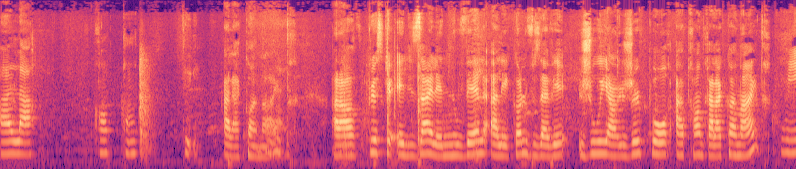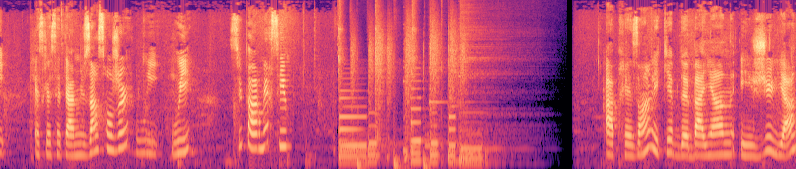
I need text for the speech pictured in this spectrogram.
à la rencontrer. à la connaître. Alors, puisque Elisa, elle est nouvelle à l'école, vous avez joué à un jeu pour apprendre à la connaître. Oui, Est-ce que c'était amusant, son jeu? oui. Oui? Super, merci. À présent, l'équipe de Bayane et Julia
